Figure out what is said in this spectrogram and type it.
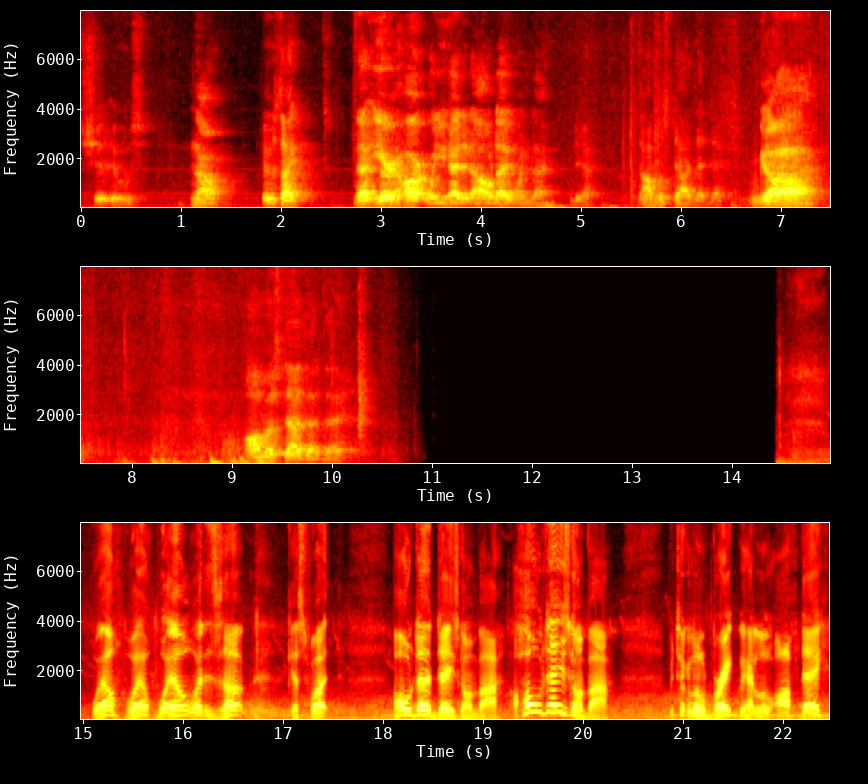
Shit, it was No. it was like That year at Hartwell, you had it all day one day. Yeah. I almost died that day. God. Almost died that day. Well, well, well, what is up? Guess what? A whole day- day's gone by. A whole day's gone by. We took a little break. We had a little off day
